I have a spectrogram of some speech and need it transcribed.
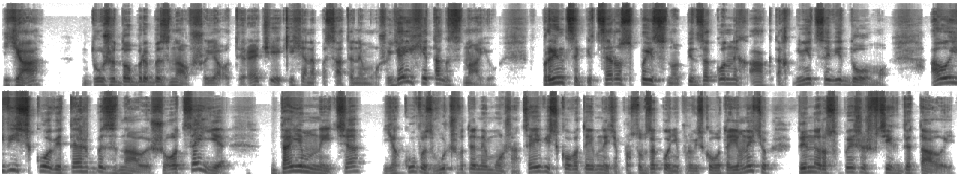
Я дуже добре би знав, що я оті речі, яких я написати не можу. Я їх і так знаю. В принципі, це розписано в підзаконних актах. Мені це відомо. Але й військові теж би знали, що оце є таємниця яку озвучувати не можна. Це є військова таємниця. Просто в законі про військову таємницю ти не розпишеш всіх деталей,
